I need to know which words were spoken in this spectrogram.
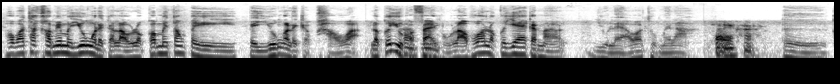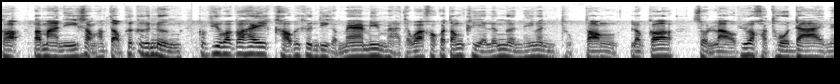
เพราะว่าถ้าเขาไม่มายุ่งอะไรกับเรา เราก็ไม่ต้องไปไปยุ่งอะไรกับเขาอะเราก็อยู่กับแฟนของเราเพราะว่าเราก็แยกกันมาอยู่แล้วอะถูกไหมล่ะใช่ค่ะเออ ก็ประมาณนี้สองคำตอบก็คือหนึ่งก็พี่ว่าก็ให้เขาไปคืนดีกับแม่ไม่มีปัญหาแต่ว่าเขาก็ต้องเคลียร์เรื่องเงินให้มันถูกต้อง แล้วก็ส่วนเราพี่ว่าขอโทษได้ใน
